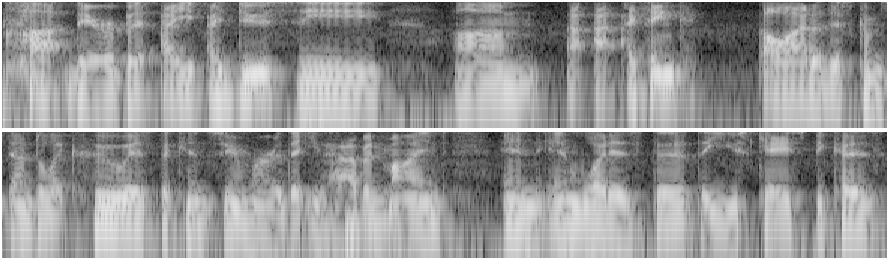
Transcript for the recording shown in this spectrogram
hot there, but I, I do see, um, I, I think a lot of this comes down to like who is the consumer that you have in mind, and and what is the the use case because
